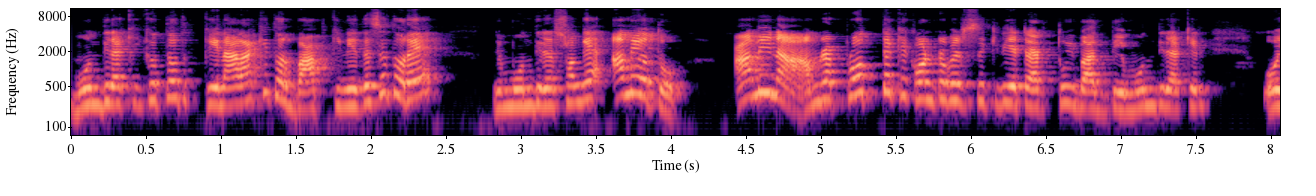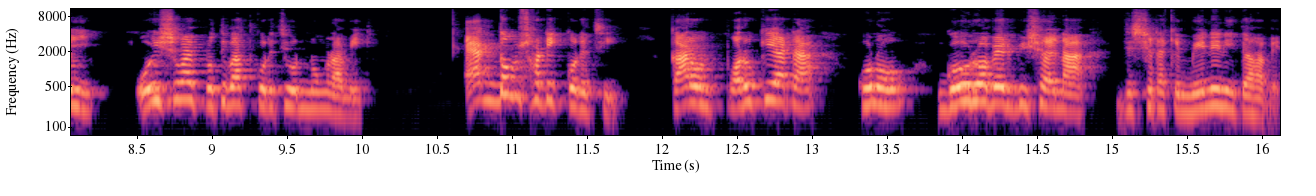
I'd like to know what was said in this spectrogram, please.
মন্দিরা কি করতো কেনারা কি? তোর বাপ কিনে দেছে তোরে? যে মন্দিরের সঙ্গে আমিও তো। আমি না, আমরা প্রত্যেকে কন্ট্রোভার্সি ক্রিয়েটার তুই বাদ দিয়ে মন্দিরাকে ওই ওই সময় প্রতিবাদ করেছি ওর নোংরামির একদম সঠিক করেছি। কারণ পরকীয়াটা কোনো গৌরবের বিষয় না যে সেটাকে মেনে নিতে হবে।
